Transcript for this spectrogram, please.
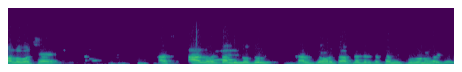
ভালোবাসায় আজ আজ হয়তো আমি নতুন, কালকে হয়তো আপনাদের কাছে আমি পুরনো হয়ে যাব।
